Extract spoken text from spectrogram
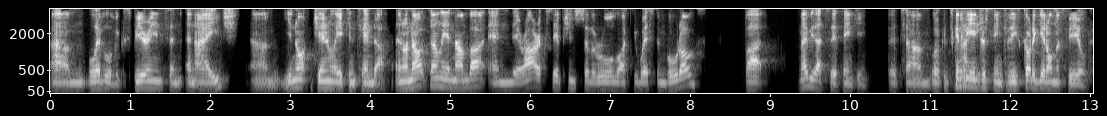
um, level of experience and, and age, um, you're not generally a contender. And I know it's only a number, and there are exceptions to the rule, like your Western Bulldogs, but maybe that's their thinking. But um, look, it's going to be interesting because he's got to get on the field.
